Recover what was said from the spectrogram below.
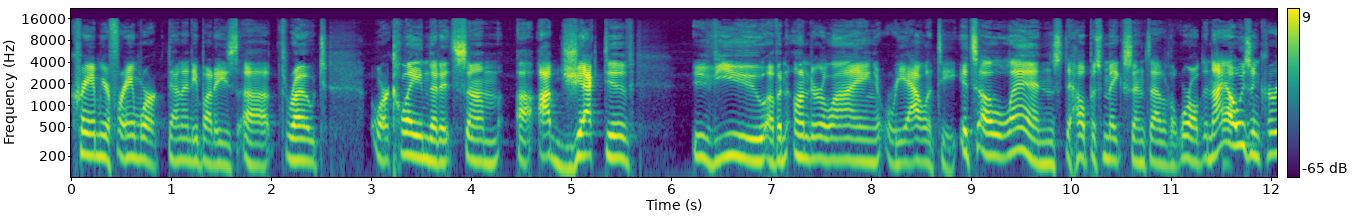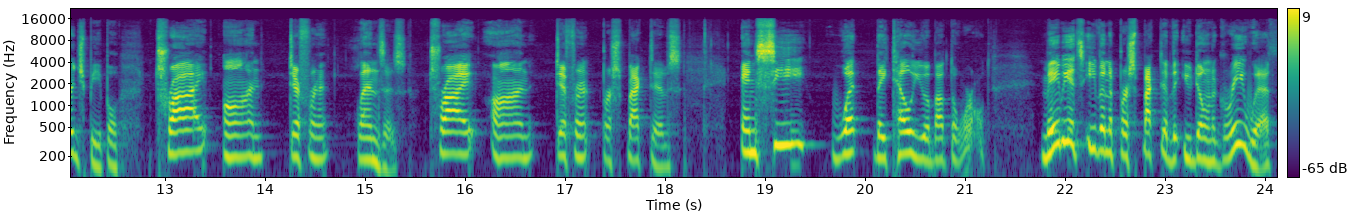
cram your framework down anybody's uh, throat or claim that it's some uh, objective view of an underlying reality. It's a lens to help us make sense out of the world. And I always encourage people try on different lenses, try on different perspectives, and see what they tell you about the world. Maybe it's even a perspective that you don't agree with,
